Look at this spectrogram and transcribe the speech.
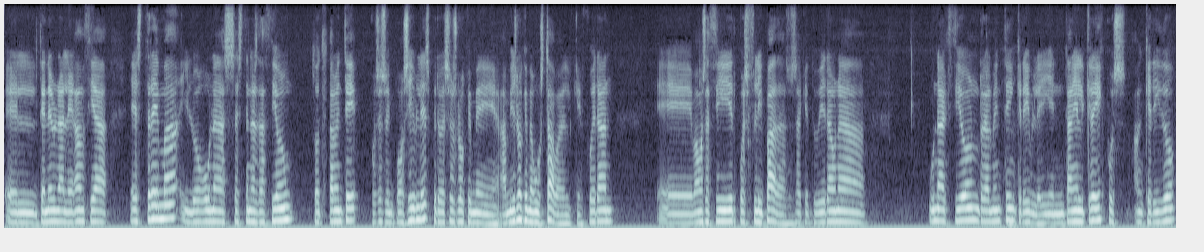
el tener una elegancia extrema y luego unas escenas de acción totalmente pues eso imposibles, pero eso es lo que me a mí es lo que me gustaba, el que fueran eh, vamos a decir pues flipadas, o sea que tuviera una una acción realmente increíble y en Daniel Craig pues han querido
